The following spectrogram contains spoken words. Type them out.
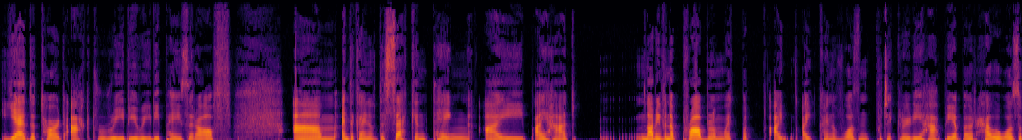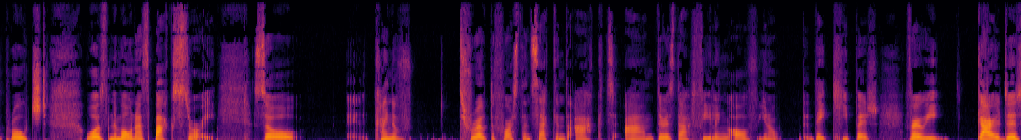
Yeah, the third act really, really pays it off. Um, and the kind of the second thing I I had not even a problem with, but I, I kind of wasn't particularly happy about how it was approached was Nimona's backstory. So kind of throughout the first and second act, um, there's that feeling of, you know, they keep it very guarded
